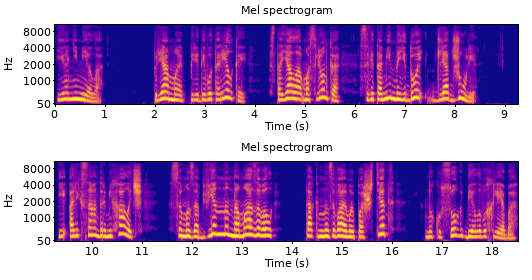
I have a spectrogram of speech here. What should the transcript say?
и онемела. Прямо перед его тарелкой стояла масленка с витаминной едой для Джули, и Александр Михайлович самозабвенно намазывал так называемый паштет на кусок белого хлеба.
